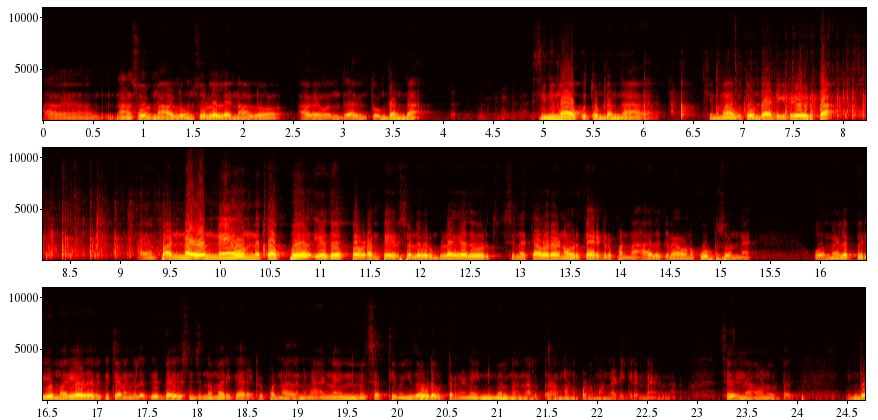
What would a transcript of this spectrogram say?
அவன் நான் சொன்னாலும் சொல்லலைனாலும் அவன் வந்து அவன் தொண்டன் தான். சினிமாவுக்கு தொண்டன் தான் அவன். சினிமாவுக்கு தொண்டாட்டிக்கிட்டே இருப்பான். அவன் பண்ண ஒன்றே ஒன்று தப்பு. ஏதோ படம் பேர் சொல்ல விரும்பல. ஏதோ ஒரு சின்ன தவறான ஒரு கேரக்டர் பண்ணான். அதுக்கு நான் அவனை கூப்பிட்டு சொன்னேன். உன் மேலே பெரிய மரியாதை இருக்குது ஜனங்களுக்கு தயவு செஞ்சு இந்த மாதிரி கேரக்டர் பண்ணாதேன்னு நான் என்ன இனிமேல் சத்தியம் இதோட விட்டுறேன்னா இனிமேல் நான் நல்ல தரமான படமாக நடிக்கிறேன் நான் என்ன. சரி நான் அவனை விட்டாச்சு. இந்த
